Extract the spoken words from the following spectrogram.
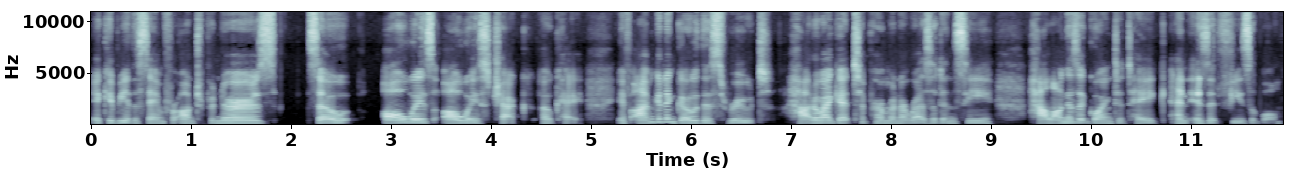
it could be the same for entrepreneurs. So always, always check okay, if I'm going to go this route, how do I get to permanent residency? How long is it going to take? And is it feasible?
